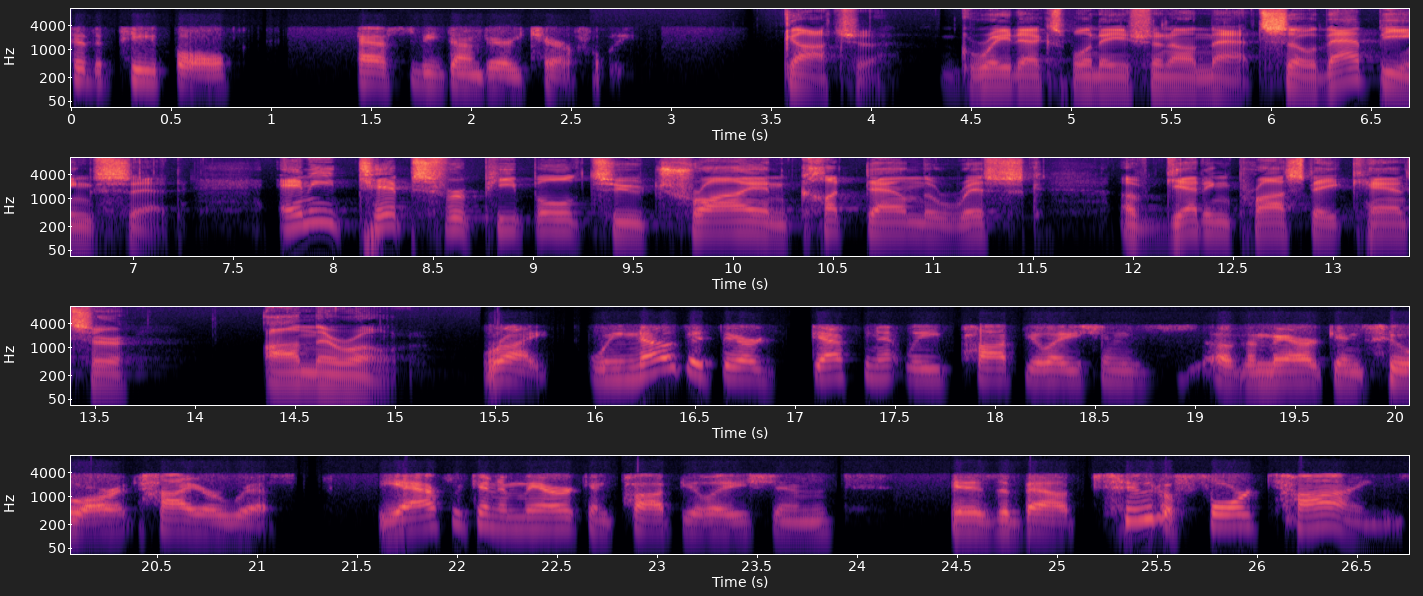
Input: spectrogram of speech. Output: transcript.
to the people has to be done very carefully. Gotcha. Great explanation on that. So, that being said, any tips for people to try and cut down the risk of getting prostate cancer on their own? Right. We know that there are definitely populations of Americans who are at higher risk. The African American population is about two to four times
